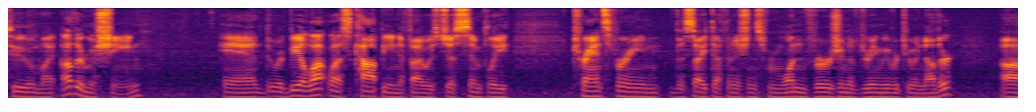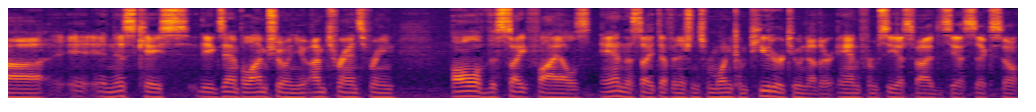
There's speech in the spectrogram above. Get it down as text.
to my other machine, and there would be a lot less copying if I was just simply transferring the site definitions from one version of Dreamweaver to another. Uh, in this case, the example I'm showing you, I'm transferring all of the site files and the site definitions from one computer to another and from CS5 to CS6. So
